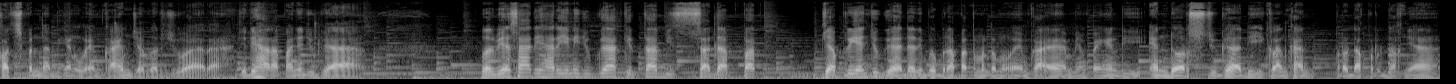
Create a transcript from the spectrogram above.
coach pendampingan UMKM Jabar Juara. Jadi harapannya juga luar biasa di hari ini juga kita bisa dapat japrian juga dari beberapa teman-teman UMKM yang pengen di endorse juga diiklankan produk-produknya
